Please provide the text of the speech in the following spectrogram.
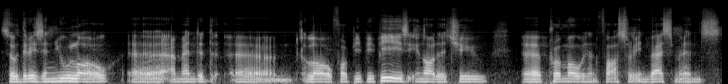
So there is a new law, uh, amended um, law for PPPs in order to uh, promote and foster investments.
